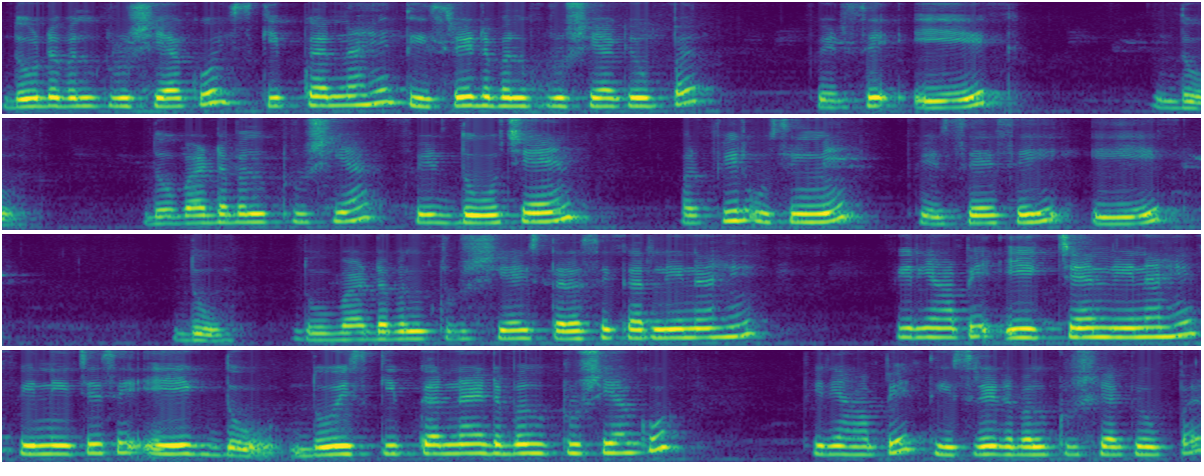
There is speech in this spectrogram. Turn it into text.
दो डबल क्रोशिया को स्किप करना है, तीसरे डबल क्रोशिया के ऊपर, फिर से एक, दो। दो बार डबल क्रोशिया, फिर दो चैन, और फिर उसी में फिर से ऐसे ही एक, दो। दो बार डबल क्रोशिया इस तरह से कर लेना है। फिर यहाँ पे एक चैन लेना है, फिर नीचे से एक, दो। दो स्किप करना है डबल क्रोशिया को, फिर यहाँ पे तीसरे डबल क्रोशिया के ऊपर,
